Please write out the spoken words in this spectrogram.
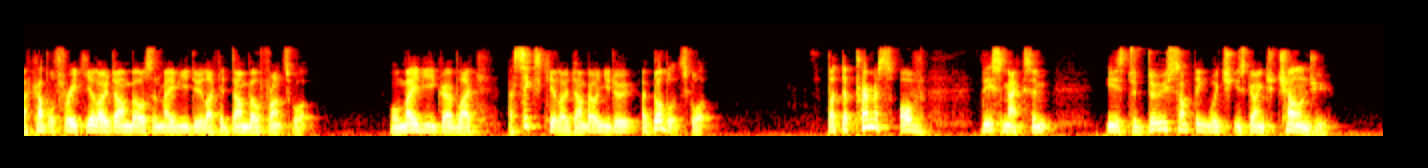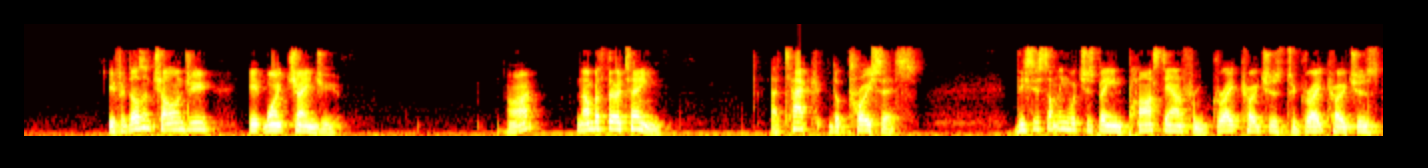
a couple three kilo dumbbells and maybe you do like a dumbbell front squat. Or maybe you grab like a six kilo dumbbell and you do a goblet squat. But the premise of this maxim is to do something which is going to challenge you. If it doesn't challenge you, it won't change you. All right. Number 13, attack the process. This is something which has been passed down from great coaches to great coaches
